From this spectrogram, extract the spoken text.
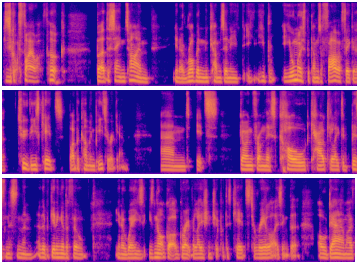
because he's got a fire hook. But at the same time, you know, Robin comes in, he he he almost becomes a father figure to these kids by becoming Peter again, and it's going from this cold, calculated businessman at the beginning of the film you know where he's he's not got a great relationship with his kids to realizing that oh damn i've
